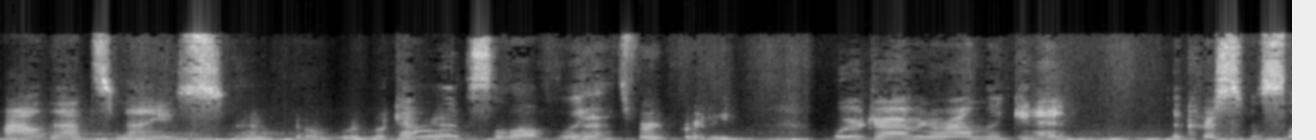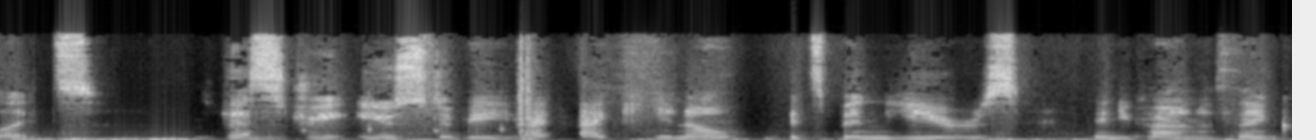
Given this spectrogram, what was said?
Wow, that's nice. We're looking That at. looks lovely. That's very pretty. We're driving around looking at the Christmas lights. This street used to be, I, I, you know, it's been years, and you kind of think,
